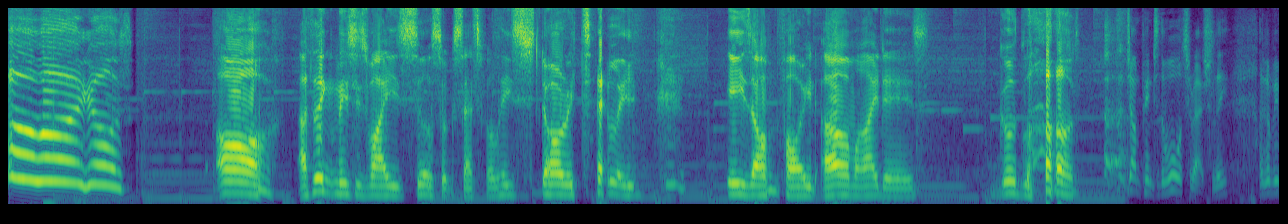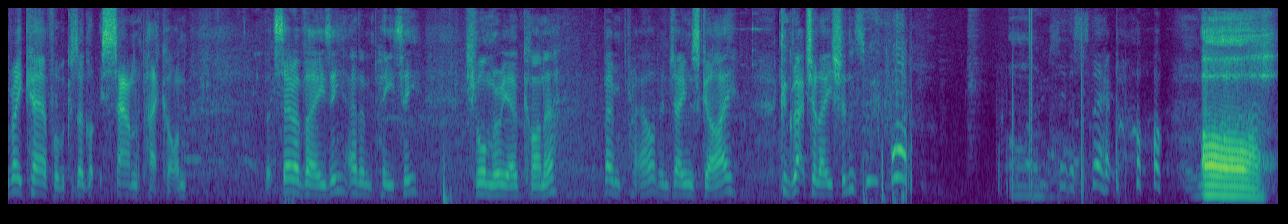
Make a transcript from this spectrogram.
oh my god. Oh, I think this is why he's so successful. His storytelling is on point. Oh my days. Good lord. Jump into the water actually. I'm going to be very careful because I've got this sound pack on. But Sarah Vasey, Adam Peaty, Siobhan-Marie O'Connor, Ben Proud and James Guy, congratulations. Oh, I didn't see the step. Oh.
